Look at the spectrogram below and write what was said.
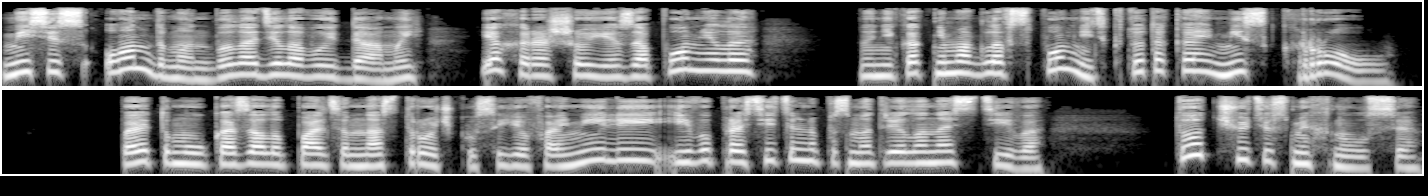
Миссис Ондман была деловой дамой, я хорошо ее запомнила, но никак не могла вспомнить, кто такая мисс Кроу. Поэтому указала пальцем на строчку с ее фамилией и вопросительно посмотрела на Стива. Тот чуть усмехнулся.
